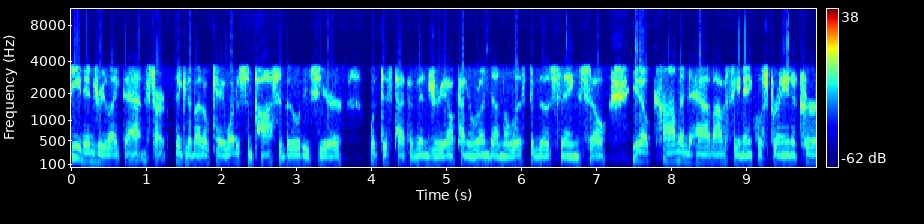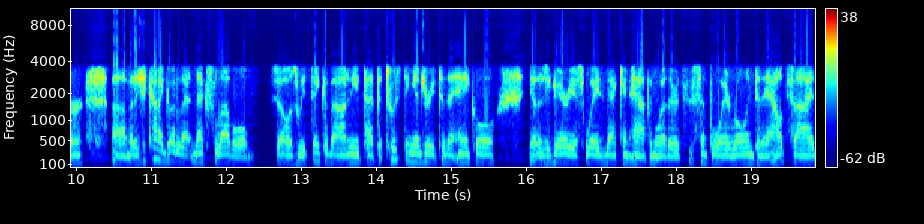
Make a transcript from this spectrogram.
see an injury like that and start thinking about, okay, what are some possibilities here with this type of injury? I'll kind of run down the list of those things. So, you know, common to have obviously an ankle sprain occur, uh, but as you kind of go to that next level, so as we think about any type of twisting injury to the ankle, you know, there's various ways that can happen, whether it's the simple way rolling to the outside,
